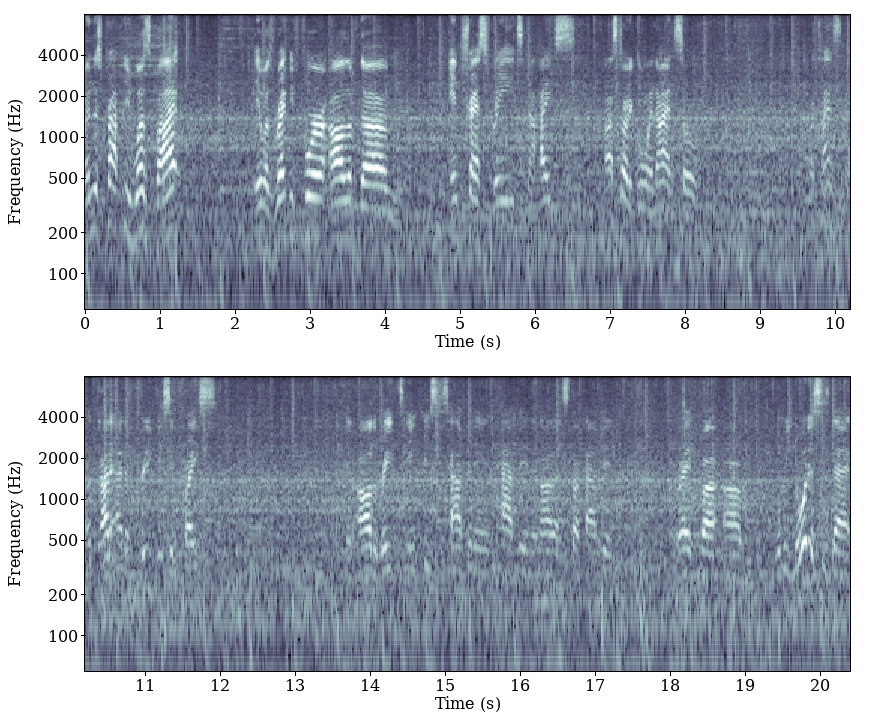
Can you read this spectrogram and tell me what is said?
when this property was bought, it was right before all of the um, interest rates and the hikes uh, started going on. So my clients got it at a pretty decent price. And all the rate increases happening, happened, and all that stuff happened, right? But um, what we notice is that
